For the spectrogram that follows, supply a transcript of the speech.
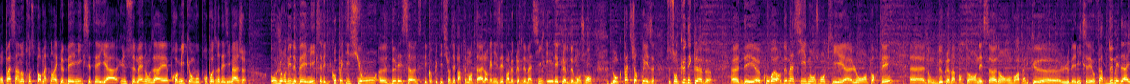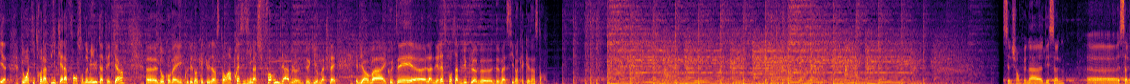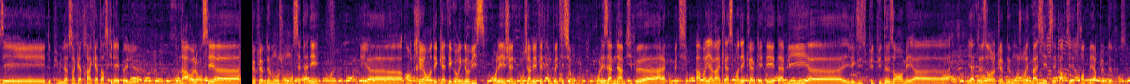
On passe à un autre sport maintenant avec le BMX. C'était il y a une semaine. On vous avait promis qu'on vous proposerait des images aujourd'hui de BMX avec une compétition euh, de l'Essonne. C'était une compétition départementale organisée par le club de Massy et les clubs de Montgeron. Donc pas de surprise, ce sont que des clubs, des euh, coureurs de Massy et de Montgeron qui l'ont emporté. donc deux clubs importants en Essonne. On vous rappelle que le BMX avait offert deux médailles, dont un titre olympique à la France en 2008 à Pékin. donc on va écouter dans quelques instants, après ces images formidables de Guillaume Bachelet, eh bien on va écouter l'un des responsables du club de Massy dans quelques instants. C'est le championnat d'Essonne. Euh, ça faisait depuis 1994 qu'il n'avait pas eu lieu. On a relancé euh, le club de Montgeron cette année et euh, en créant des catégories novices pour les jeunes qui n'ont jamais fait de compétition, pour les amener un petit peu à la compétition. Avant, il y avait un classement des clubs qui était établi. il n'existe plus depuis deux ans, mais il y a deux ans, le club de Montgeron et de Massy faisait partie des 30 meilleurs clubs de France.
